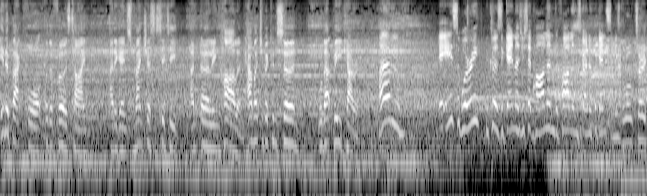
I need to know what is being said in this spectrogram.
in a back four for the first time and against Manchester City and Erling Haaland. How much of a concern will that be, Karen? Um, it is a worry because, again, as you said, Haaland, if Haaland's going up against him, he's will take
